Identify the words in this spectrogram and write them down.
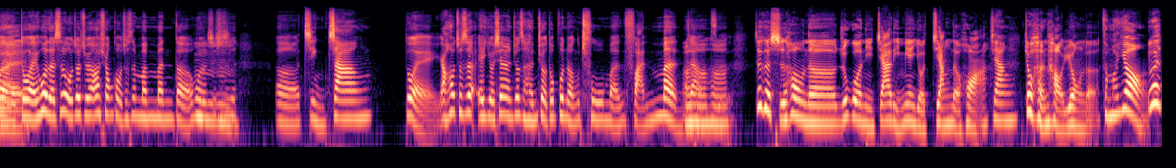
对？对对，或者是我就觉得啊，胸口就是闷闷的，或者就是嗯嗯呃紧张，对，然后就是诶，有些人就是很久都不能出门，烦闷这样子。嗯这个时候呢，如果你家里面有姜的话，姜就很好用了。怎么用？因为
